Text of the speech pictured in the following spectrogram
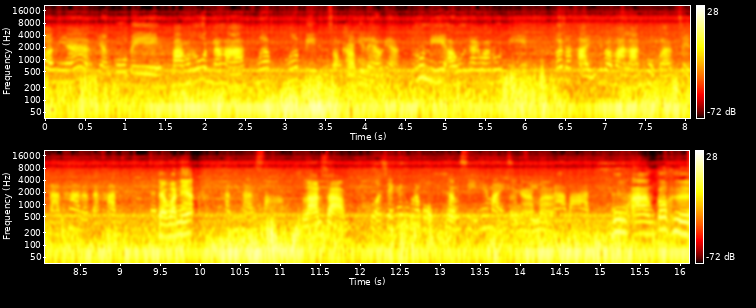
ตอนเนี้ยอย่างโกเบบางรุ่นนะคะ เมื่อเมื่อปีถึงสองครัปีบที่แล้วเนี่ย รุ่นนี้เอาง่ายๆว่ารุ่นนี้ ก็จะขายอยู่ที่ประมาณล้านหกล้านเจ็ดล้านห้าแล้วแต่คันแต่วันเนี้ย คันนี้ล้านสามล้านสาม ตรวจเช็คให้ทุกระบบทำสีให้ใหม่สส่วยงงามฟรีมากถึงหน้าบ้านบูมอาร์มก็คือ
